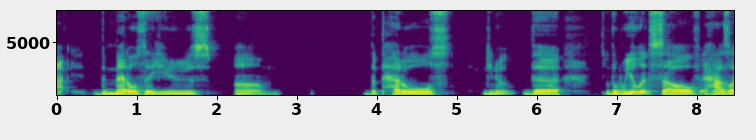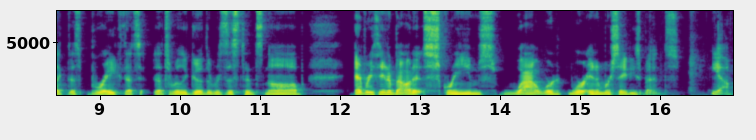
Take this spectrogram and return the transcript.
I, the metals they use, um, the pedals, you know the the wheel itself it has like this brake that's that's really good the resistance knob. Everything about it screams wow we're we're in a mercedes benz yeah.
